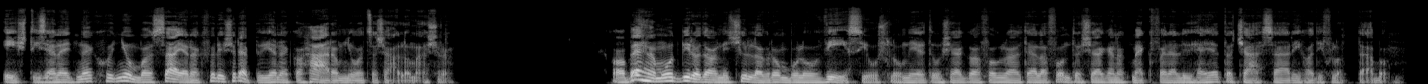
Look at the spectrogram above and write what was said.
és tizenegynek, hogy nyomban szálljanak föl és repüljenek a három-nyolcas állomásra. A Behemoth birodalmi csillagromboló vészjósló méltósággal foglalt el a fontosságának megfelelő helyet a császári hadiflottában.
